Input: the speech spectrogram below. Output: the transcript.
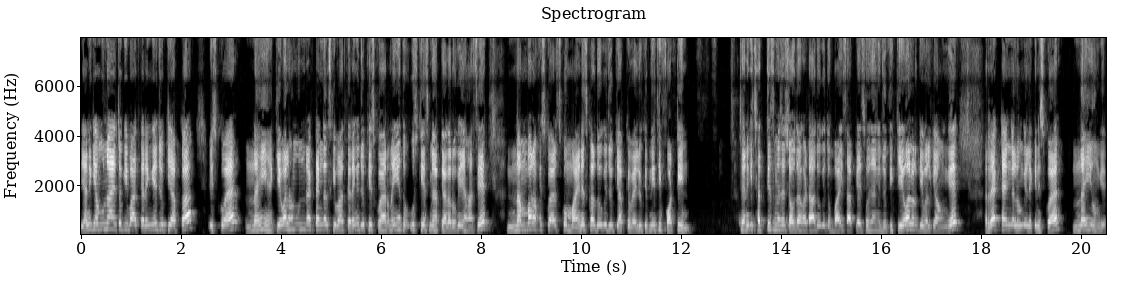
यानी कि हम उन आयतों की बात करेंगे जो कि आपका स्क्वायर नहीं है। केवल हम उन रेक्टेंगल्स की बात करेंगे जो कि स्क्वायर नहीं है तो उस केस में आप क्या करोगे? यहाँ से नंबर ऑफ़ स्क्वायर्स को माइनस कर दोगे, जो कि आपकी वैल्यू कितनी थी? फोर्टीन तो यानी कि छत्तीस में से चौदह घटा दोगे तो बाईस आपके ऐसे हो जाएँगे? जो कि केवल और केवल क्या होंगे? रेक्टेंगल होंगे, लेकिन स्क्वायर नहीं होंगे।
